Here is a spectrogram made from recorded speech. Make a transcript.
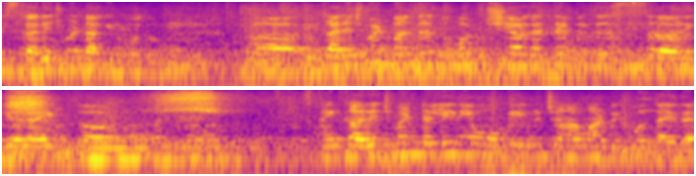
ಡಿಸ್ಕರೇಜ್ಮೆಂಟ್ ಆಗಿರ್ಬೋದು. ಎಂಕರೇಜ್ಮೆಂಟ್ ಬಂದರೆ ತುಂಬ ಖುಷಿ ಆಗುತ್ತೆ ಬಿಕಾಸ್ ಲೈಕ್ ಎಂಕರೇಜ್ಮೆಂಟ್ ಅಲ್ಲಿ ನೀವು ಓಕೆ ಇನ್ನೂ ಚೆನ್ನಾಗಿ ಮಾಡಬೇಕು ಅಂತ ಇದೆ.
